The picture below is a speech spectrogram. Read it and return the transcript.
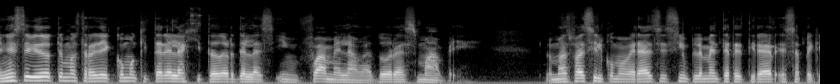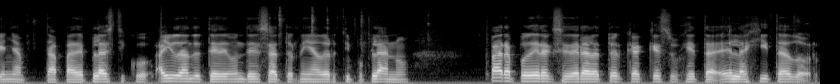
En este video te mostraré cómo quitar el agitador de las infames lavadoras MAVE. Lo más fácil como verás es simplemente retirar esa pequeña tapa de plástico ayudándote de un desatornillador tipo plano para poder acceder a la tuerca que sujeta el agitador.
